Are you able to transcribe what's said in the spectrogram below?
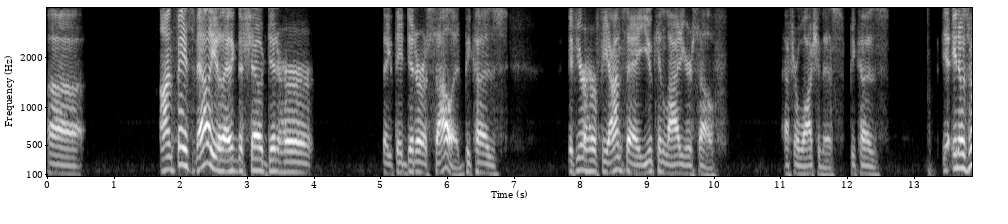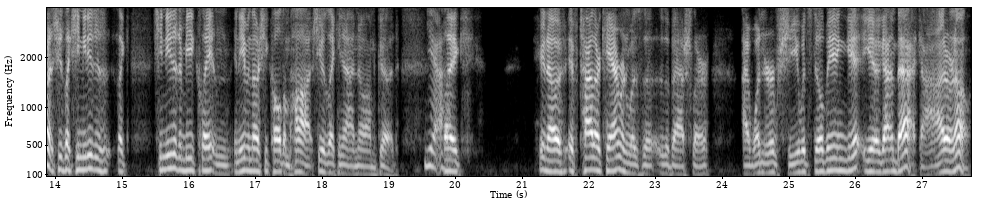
uh, on face value, I think the show did her, like, they did her a solid because if you're her fiance, you can lie to yourself after watching this because you know it's funny. She's like she needed to like she needed to meet Clayton, and even though she called him hot, she was like, "Yeah, no, I'm good." Yeah. Like, you know, if, if Tyler Cameron was the the Bachelor, I wonder if she would still be in get you know gotten back. I, don't know.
